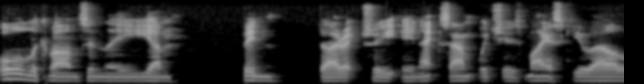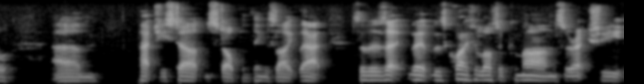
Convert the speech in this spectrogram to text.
all the commands in the um, bin directory in XAMPP, which is MySQL, um, Apache Start and Stop, and things like that. So there's a, there's quite a lot of commands that are actually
